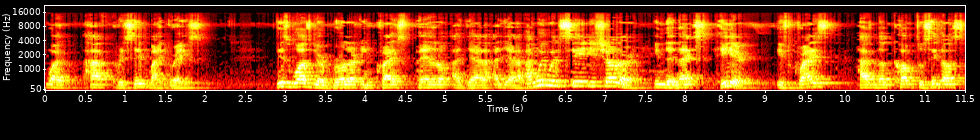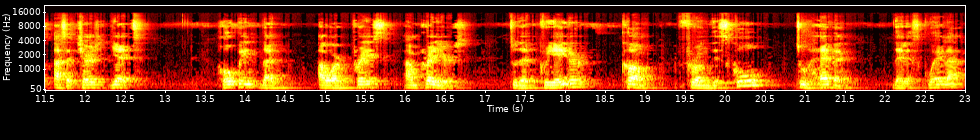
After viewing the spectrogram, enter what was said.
what have received by grace. This was your brother in Christ, Pedro Ayala Ayala, and we will see each other in the next year if Christ has not come to seek us as a church yet, hoping that our praise and prayers to the Creator come from the school to heaven, de la escuela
